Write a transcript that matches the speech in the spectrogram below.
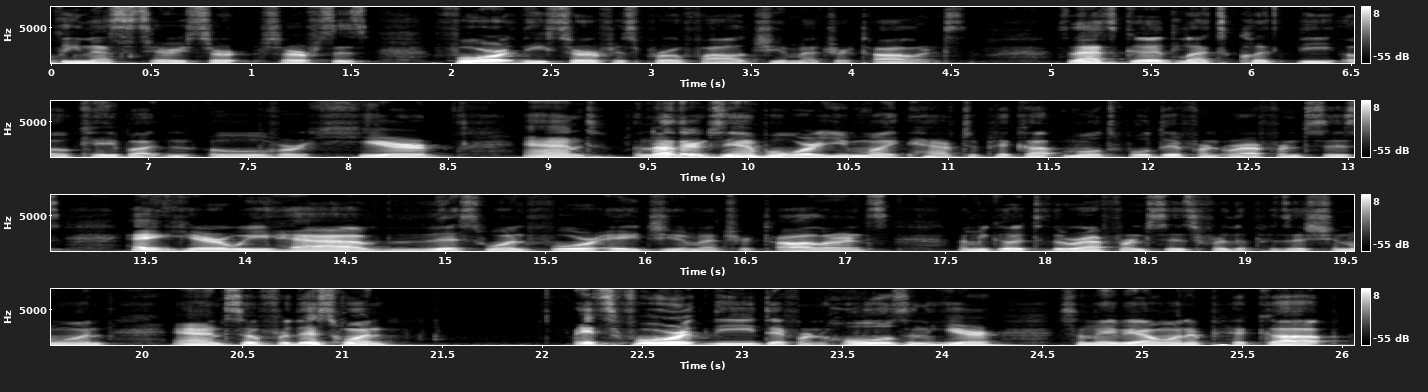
the necessary sur surfaces for the surface profile geometric tolerance. So that's good. Let's click the OK button over here. And another example where you might have to pick up multiple different references. Hey, here we have this one for a geometric tolerance. Let me go to the references for the position one. And so for this one, it's for the different holes in here. So maybe I want to pick up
